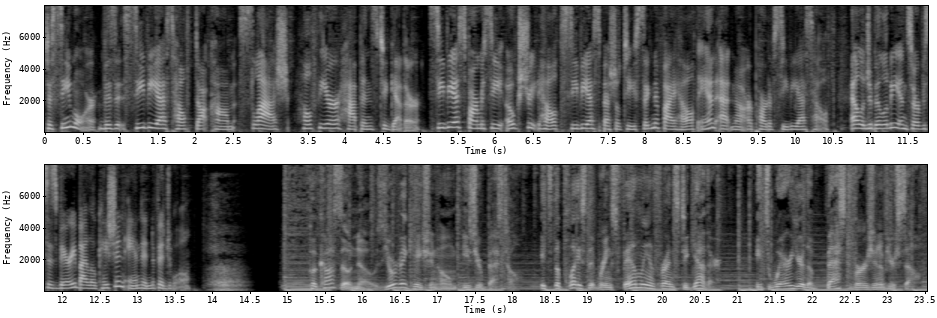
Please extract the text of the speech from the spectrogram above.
To see more, visit cvshealth.com slash healthier happens together. CVS Pharmacy, Oak Street Health, CVS Specialty, Signify Health, and Aetna are part of CVS Health. Eligibility and services vary by location and individual. Pacaso knows your vacation home is your best home. It's the place that brings family and friends together. It's where you're the best version of yourself.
